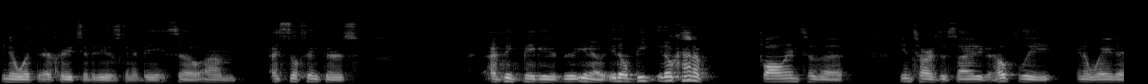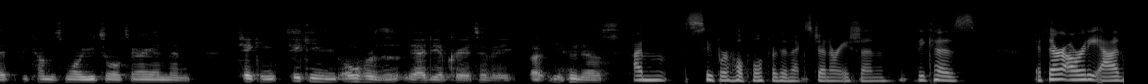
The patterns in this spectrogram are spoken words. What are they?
you know what their creativity is going to be. So um, I still think there's, I think maybe you know it'll be it'll kind of fall into the into our society, but hopefully in a way that becomes more utilitarian than taking taking over the, the idea of creativity. But who knows? I'm super hopeful for the next generation because if they're already as,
